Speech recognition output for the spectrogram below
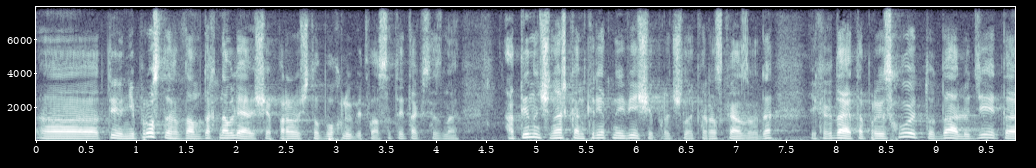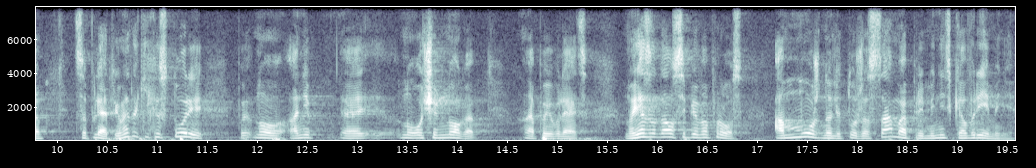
ты не просто там вдохновляющее пророчество, Бог любит вас, это и так все знают, а ты начинаешь конкретные вещи про человека рассказывать, да, и когда это происходит, то да, людей это цепляет. И у меня таких историй, ну, они, э, ну, очень много э, появляется. Но я задал себе вопрос, а можно ли то же самое применить ко времени?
